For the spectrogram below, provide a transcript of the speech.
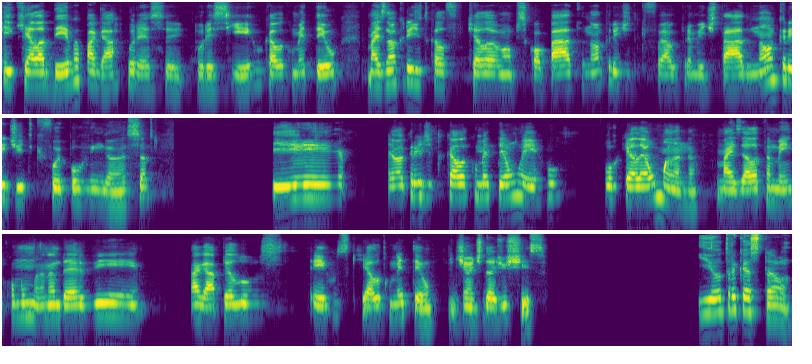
e que ela deva pagar por esse, por esse erro que ela cometeu, mas não acredito que ela, que ela é uma psicopata, não acredito que foi algo premeditado, não acredito que foi por vingança. E eu acredito que ela cometeu um erro porque ela é humana, mas ela também, como humana, deve pagar pelos erros que ela cometeu diante da justiça. E outra questão,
